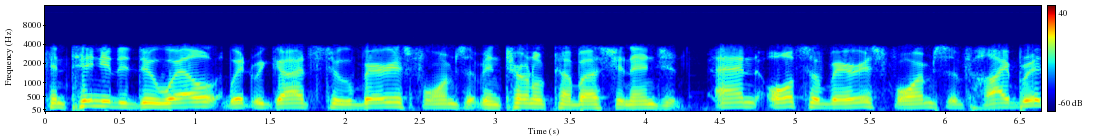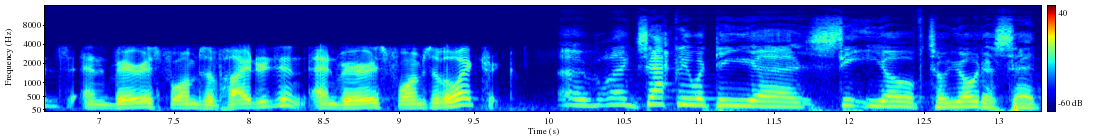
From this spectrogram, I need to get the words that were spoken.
continue to do well with regards to various forms of internal combustion engine and also various forms of hybrids and various forms of hydrogen and various forms of electric. Uh, exactly what the uh, CEO of Toyota said.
